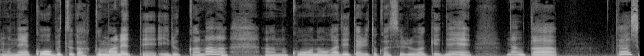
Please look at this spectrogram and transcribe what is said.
もね鉱物が含まれているからあの効能が出たりとかするわけでなんか確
